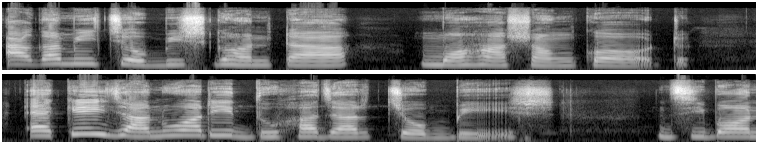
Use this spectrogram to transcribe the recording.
আগামী চব্বিশ ঘণ্টা মহাসংকট। একই জানুয়ারি দু হাজার চব্বিশ। জীবন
